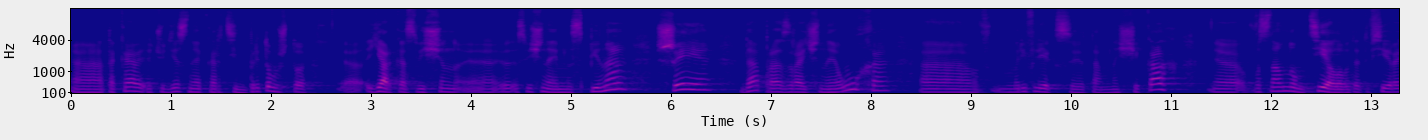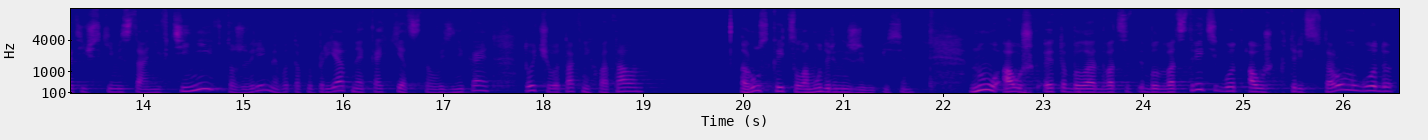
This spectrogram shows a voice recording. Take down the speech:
такая чудесная картина. При том, что э, ярко освещен, э, освещена именно спина, шея, да, прозрачное ухо, а, рефлексы там на щеках, э, в основном тело, вот это все эротические места, они в тени, в то же время вот такое приятное кокетство возникает, то, чего так не хватало русской целомудренной живописи. Ну, а уж это было 20, был 23 год, а уж к 32 году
